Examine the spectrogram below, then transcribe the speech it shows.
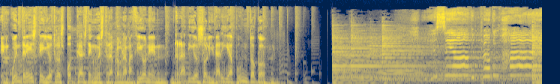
Encuentre este y otros podcasts de nuestra programación en radiosolidaria.com. broken heart.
